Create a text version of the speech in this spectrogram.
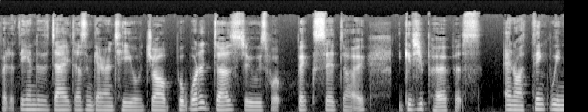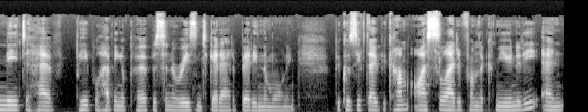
but at the end of the day, it doesn't guarantee your job. But what it does do is what Beck said, though, it gives you purpose. And I think we need to have people having a purpose and a reason to get out of bed in the morning. Because if they become isolated from the community and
